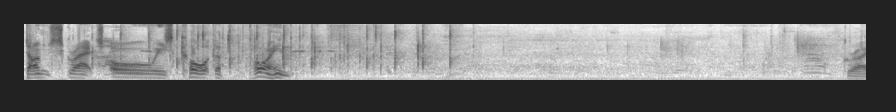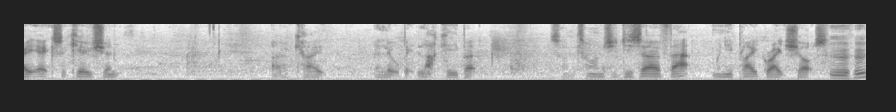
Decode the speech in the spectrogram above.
Don't scratch. Oh, he's caught the point. Great execution. Okay, a little bit lucky, but sometimes you deserve that when you play great shots. Mm-hmm.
